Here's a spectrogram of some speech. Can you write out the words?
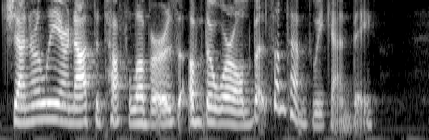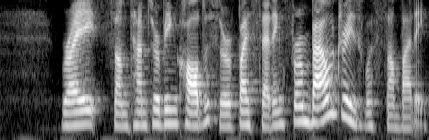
generally are not the tough lovers of the world, but sometimes we can be. right? Sometimes we're being called to serve by setting firm boundaries with somebody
